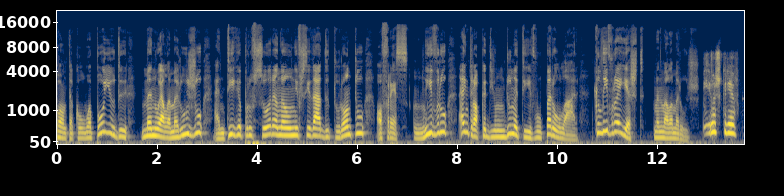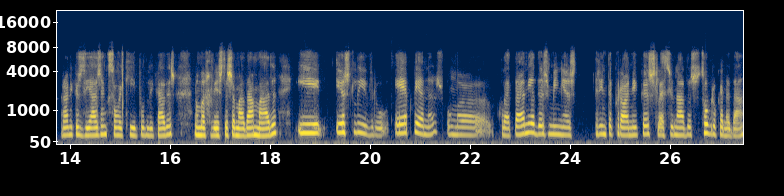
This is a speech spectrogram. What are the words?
Conta com o apoio de Manuela Marujo, antiga professora na Universidade de Toronto, oferece um livro em troca de um donativo para o lar. Que livro é este? Manuela Marujo. Eu escrevo crónicas de viagem que são aqui publicadas numa revista chamada Amar e este livro é apenas uma coletânea das minhas 30 crónicas selecionadas sobre o Canadá,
